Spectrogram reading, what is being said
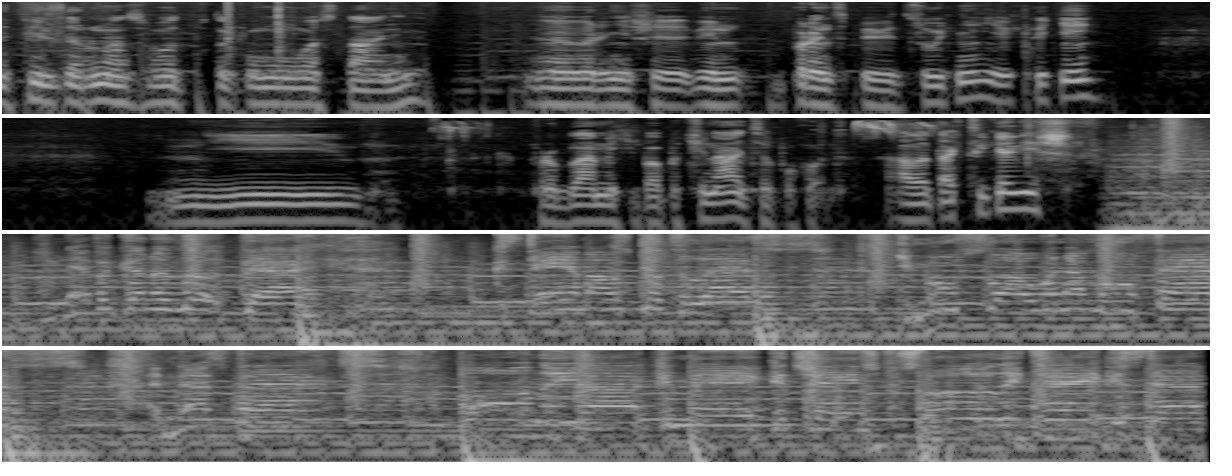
зрозуміліше, фільтр у нас от в такому стані. Е, Верніше, він в принципі відсутній, як такий. І проблеми хіба починаються, походу. Але так цікавіше. Slowly take a step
